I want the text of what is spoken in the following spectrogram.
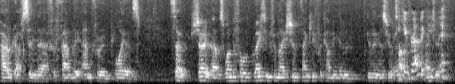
paragraphs in there for family and for employers. So, Sherry, that was wonderful, great information. Thank you for coming in and giving us your Thank time. you for having Thank me. you.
